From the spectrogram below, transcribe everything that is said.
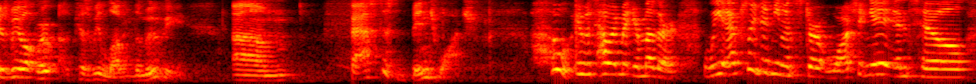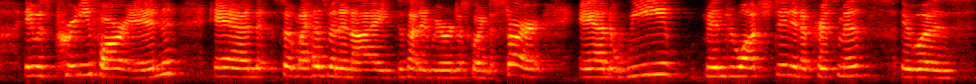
because we all because we loved the movie. Um, fastest binge watch. Oh, it was How I Met Your Mother. We actually didn't even start watching it until it was pretty far in. And so my husband and I decided we were just going to start. And we binge watched it in a Christmas. It was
